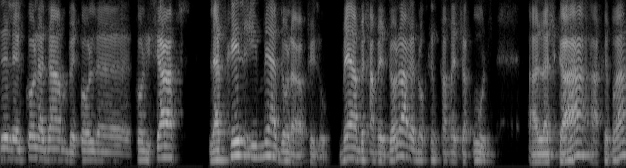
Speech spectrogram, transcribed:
לכל אדם וכל אישה להתחיל עם 100 דולר אפילו, 105 דולר, הם לוקחים 5 אחוז על השקעה, החברה.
